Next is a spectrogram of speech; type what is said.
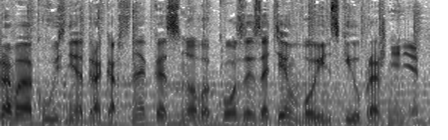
дрова, кузня, дракарснека, снова козы, затем воинские упражнения —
